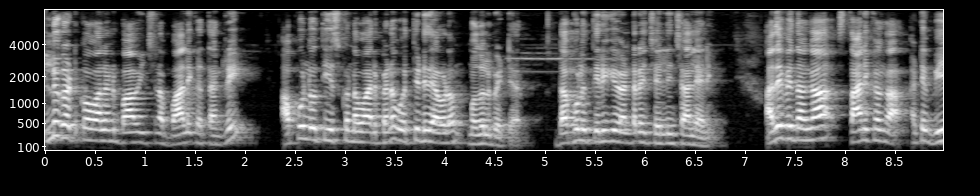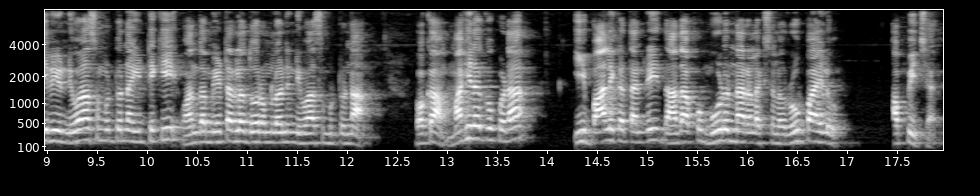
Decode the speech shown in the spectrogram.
ఇల్లు కట్టుకోవాలని భావించిన బాలిక తండ్రి అప్పులు తీసుకున్న వారిపైన ఒత్తిడి తేవడం మొదలుపెట్టారు. డబ్బులు తిరిగి వెంటనే చెల్లించాలి అని. అదేవిధంగా స్థానికంగా అంటే వీరి నివాసం ఉంటున్న ఇంటికి వంద మీటర్ల దూరంలోని నివాసం ఉంటున్న ఒక మహిళకు కూడా ఈ బాలిక తండ్రి దాదాపు మూడున్నర లక్షల రూపాయలు అప్పు ఇచ్చారు.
